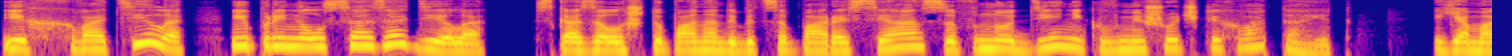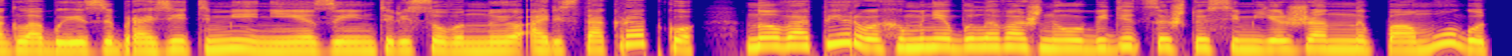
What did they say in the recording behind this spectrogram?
их хватило и принялся за дело. Сказал, что понадобится пара сеансов, но денег в мешочке хватает. Я могла бы изобразить менее заинтересованную аристократку, но, во-первых, мне было важно убедиться, что семье Жанны помогут,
